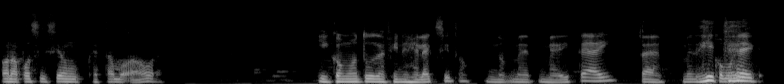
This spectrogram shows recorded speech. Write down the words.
a una posición que estamos ahora. ¿Y cómo tú defines el éxito? me, me diste ahí, o sea, me dijiste,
